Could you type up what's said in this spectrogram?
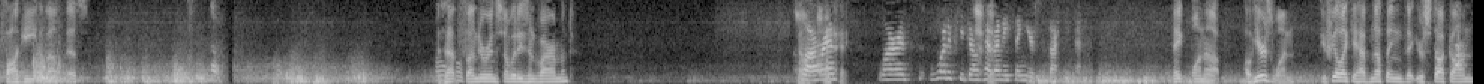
foggy about this? No. Is that oh. thunder in somebody's environment? No. Lawrence, Okay. Lawrence, what if you don't have Yeah. anything you're stuck in? Make one up. Oh, here's one. If you feel like you have nothing that you're stuck on,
